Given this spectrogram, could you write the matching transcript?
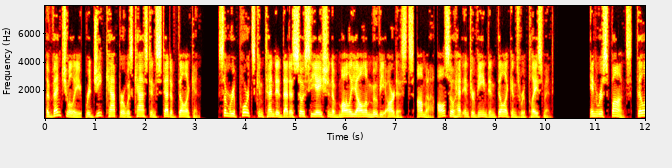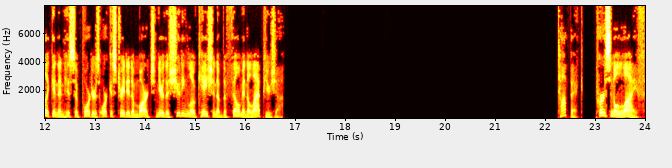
Eventually, Rajit Kapur was cast instead of Thilakan. Some reports contended that Association of Malayalam Movie Artists also had intervened in Thilakan's replacement. In response, Thilakan and his supporters orchestrated a march near the shooting location of the film in Alappuzha. Personal life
